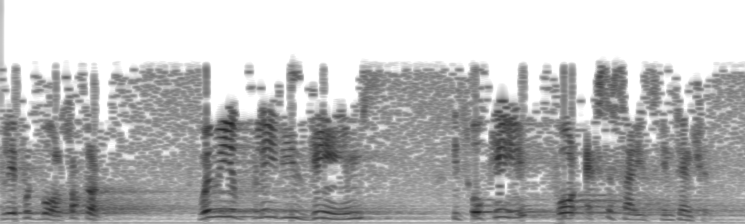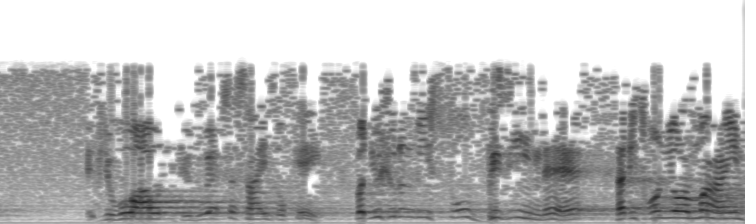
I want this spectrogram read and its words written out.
play football, soccer. When we play these games, it's okay for exercise intention. If you go out, if you do exercise, okay. But you shouldn't be so busy in there that it's on your mind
